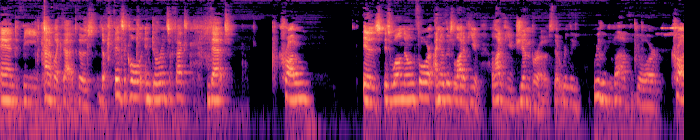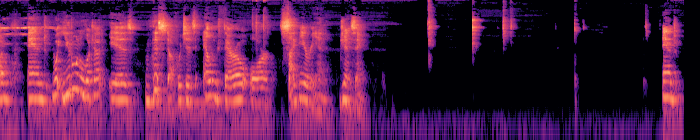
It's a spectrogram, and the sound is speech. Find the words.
and the kind of like that those the physical endurance effects that kratom is is well known for. I know there's a lot of you a lot of you gym bros that really really love your kratom. And what you'd want to look at is this stuff, which is Eleuthero or Siberian ginseng. And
